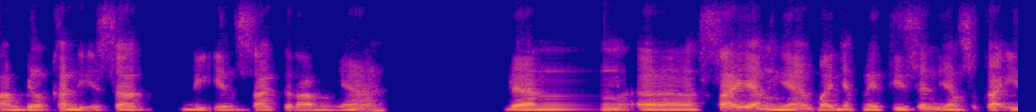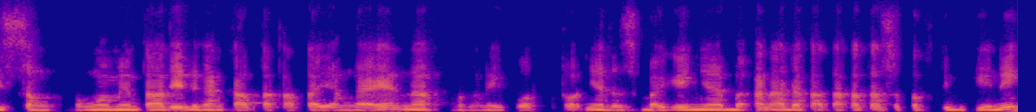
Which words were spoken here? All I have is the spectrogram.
tampilkan di, di Instagramnya. Dan uh, sayangnya banyak netizen yang suka iseng mengomentari dengan kata-kata yang nggak enak mengenai fotonya dan sebagainya. Bahkan ada kata-kata seperti begini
